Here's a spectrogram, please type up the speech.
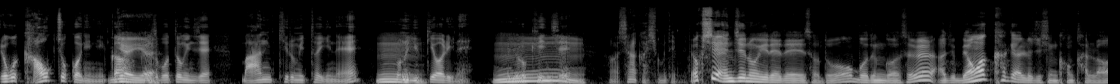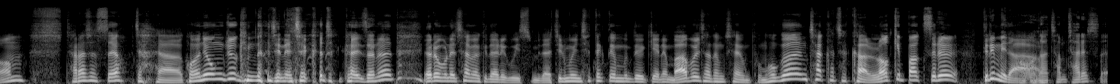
요거 가혹 조건이니까 예, 예. 그래서 보통 이제 만 킬로미터 이내 음. 또는 6개월 이내 음. 이렇게 이제 어, 생각하시면 됩니다. 역시 엔진 오일에 대해서도 모든 것을 아주 명확하게 알려주신 건칼럼 잘하셨어요. 자, 권용주 김나진의 차카차카에서는 여러분의 참여 기다리고 있습니다. 질문이 채택된 분들께는 마블 자동차 용품 혹은 차카차카 럭키 박스를 드립니다. 어, 나 참 잘했어요.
